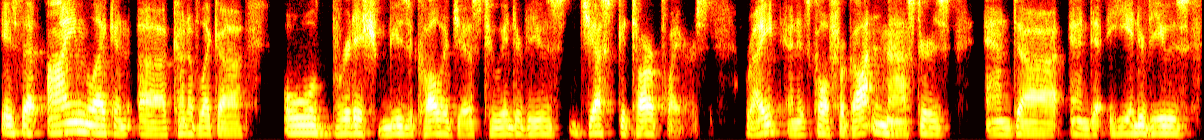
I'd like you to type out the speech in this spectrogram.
Is that I'm like an, uh, kind of like a, old British musicologist who interviews just guitar players right? And it's called Forgotten Masters. And uh, and he interviews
